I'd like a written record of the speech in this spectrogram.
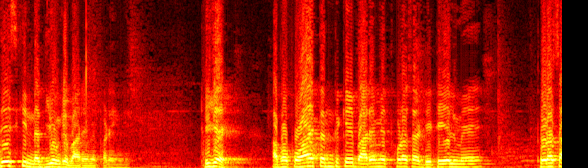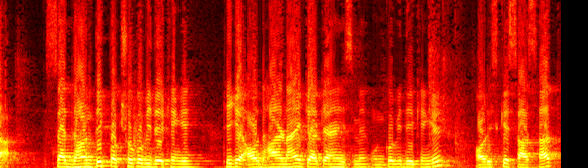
देश की नदियों के बारे में पढ़ेंगे। ठीक है? अब अपवाह तंत्र के बारे में थोड़ा सा डिटेल में, थोड़ा सा सैद्धांतिक पक्षों को भी देखेंगे। ठीक है? अवधारणाएँ क्या क्या हैं इसमें, उनको भी देखेंगे और इसके साथ साथ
